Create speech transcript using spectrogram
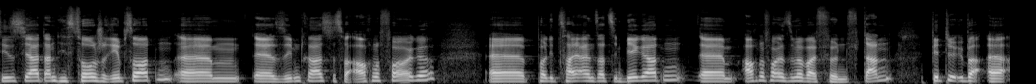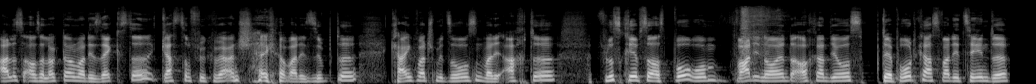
Dieses Jahr dann historische Rebsorten, ähm, äh, 37, das war auch eine Folge. Äh, Polizeieinsatz im Biergarten, ähm, auch eine Folge, sind wir bei fünf. Dann bitte über äh, alles außer Lockdown war die sechste, Gastro für Quereinsteiger war die siebte, kein Quatsch mit Soßen war die achte, Flusskrebse aus Bochum war die neunte, auch grandios, der Broadcast war die zehnte.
